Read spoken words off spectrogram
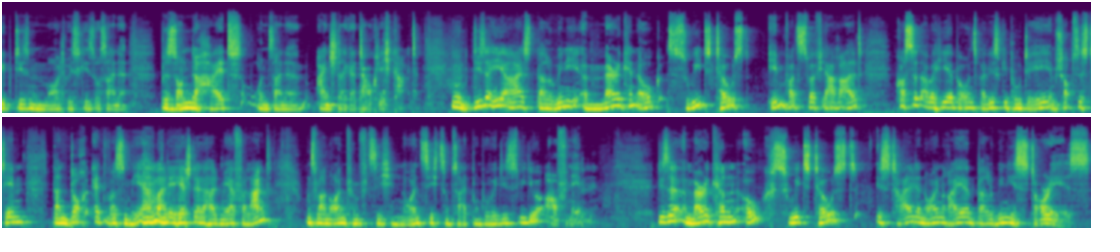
gibt diesem Malt Whisky so seine Besonderheit und seine Einsteigertauglichkeit. Nun, dieser hier heißt Balvenie American Oak Sweet Toast, ebenfalls zwölf Jahre alt, kostet aber hier bei uns bei whisky.de im Shopsystem dann doch etwas mehr, weil der Hersteller halt mehr verlangt, und zwar 59,90 zum Zeitpunkt, wo wir dieses Video aufnehmen. Dieser American Oak Sweet Toast ist Teil der neuen Reihe Balvenie Stories.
